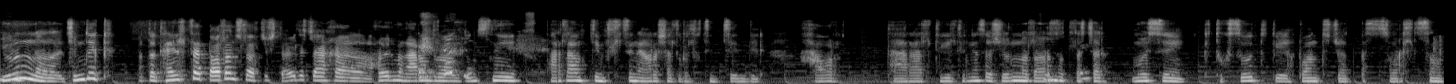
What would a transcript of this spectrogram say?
Ер нь э, чимдэг одоо танилцаад 7 жил болж шүү дээ. Хоёулаа анхаа 2014 онд үндэсний парламентын бэлтгэцээний аврал шалгаруулах тэмцээн дээр хавар таарал тэгэл тэрнээс хойш ер нь бол орон судлаачаар мөсөн төгсөөд тэгээ Японд ч бас суралцсан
